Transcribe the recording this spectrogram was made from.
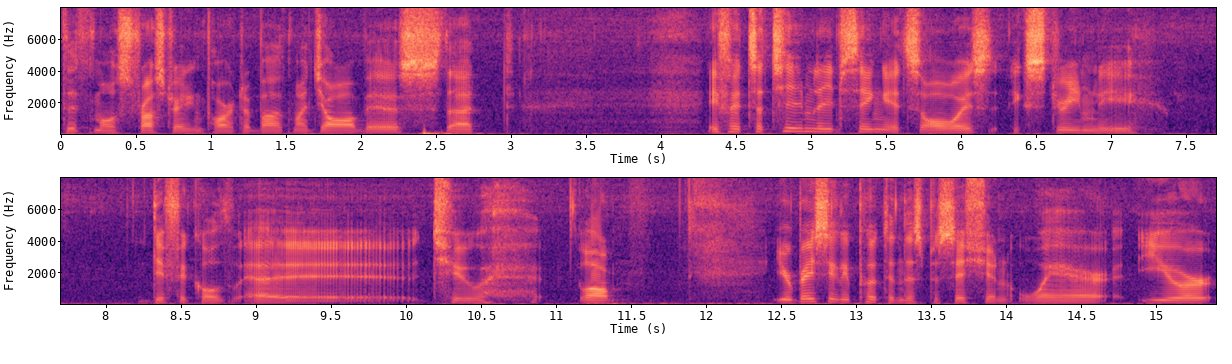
the most frustrating part about my job is that if it's a team lead thing it's always extremely difficult uh, to well you're basically put in this position where you're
